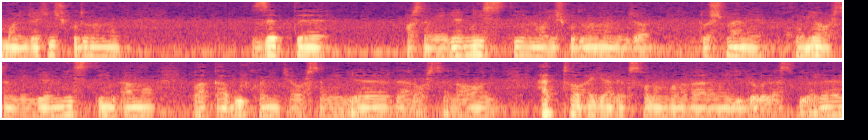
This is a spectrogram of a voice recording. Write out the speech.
ما اینجا هیچ کدوممون ضد آرسن ونگر نیستیم ما هیچ کدوممون اینجا دشمن خونی آرسن ونگر نیستیم اما باید قبول کنیم که آرسن ونگر در آرسنال حتی اگر امسال عنوان قهرمان لیگ رو به دست بیاره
